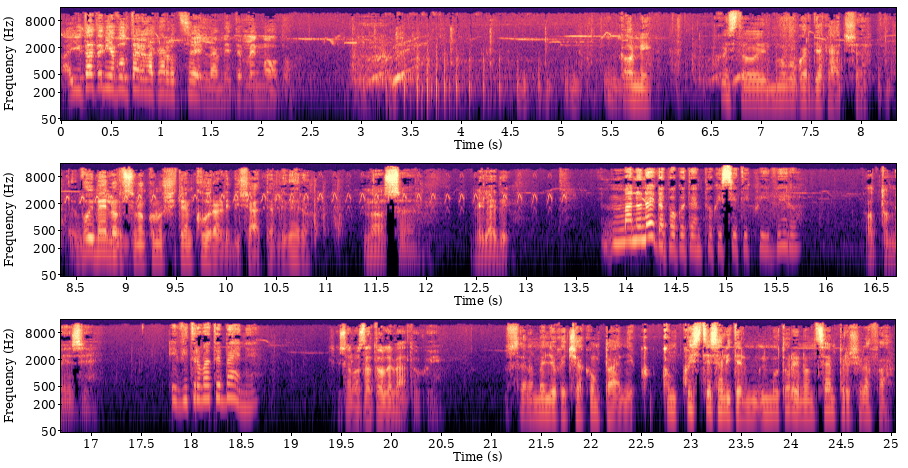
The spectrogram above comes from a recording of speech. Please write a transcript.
Aiutatemi a voltare la carrozzella, a metterla in moto. Connie, questo è il nuovo guardiacaccia. Voi Mellors non conoscete ancora Lady Chatterley, vero? No, sir. Milady, Ma non è da poco tempo che siete qui, vero? otto mesi. E vi trovate bene? Sono stato allevato qui. Sarà meglio che ci accompagni. Co- Con queste salite il motore non sempre ce la fa.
